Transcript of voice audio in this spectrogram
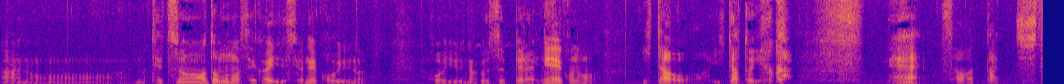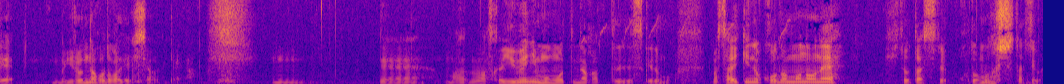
あのー、鉄腕アトムの世界ですよね。こういうのこういうなんか薄っぺらいねこの板を板というかね触タッチしてもういろんなことができちゃうみたいな。うん。ねままさか夢にも思ってなかったですけども、まあ、最近の子供のね人たちと子供の人たちが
